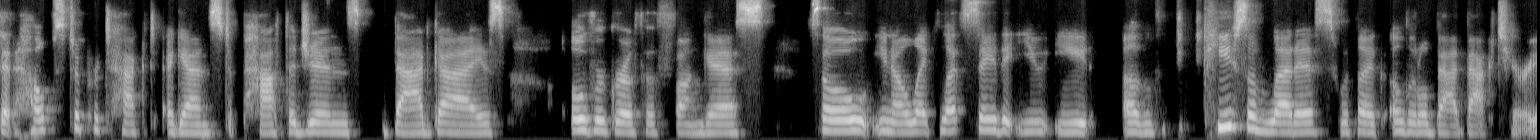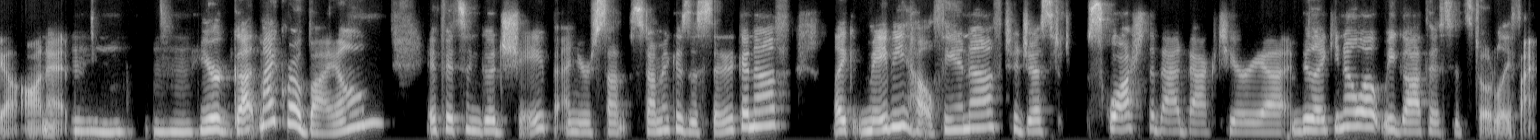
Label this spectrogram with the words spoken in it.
that helps to protect against pathogens, bad guys, overgrowth of fungus. So, you know, like let's say that you eat a piece of lettuce with like a little bad bacteria on it. Mm-hmm, mm-hmm. Your gut microbiome, if it's in good shape and your stomach is acidic enough, like maybe healthy enough to just squash the bad bacteria and be like, you know what, we got this, it's totally fine.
